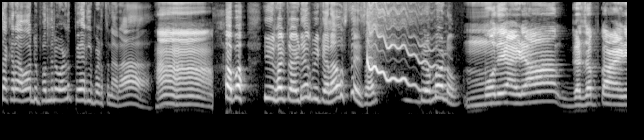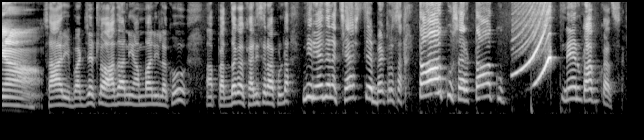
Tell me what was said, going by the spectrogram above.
చక్ర అవార్డు పొందిన వాళ్ళు పేర్లు పెడుతున్నారా? అబ్బా ఇలాంటి ఐడియాలు మీకు ఎలా వస్తాయి సార్? బ్రహ్మాండం. మోదీ ఐడియా గజబ్ కా ఐడియా. సార్ ఈ బడ్జెట్లో ఆదాని అంబానీలకు పెద్దగా కలిసి రాకుండా మీరు ఏదైనా చేస్తే బెటర్ సార్. టాకు సార్ టాకు. నేను టాకు కాదు సార్.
